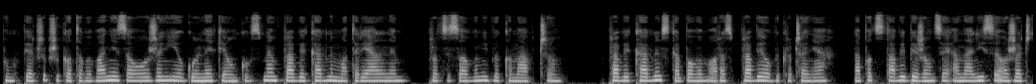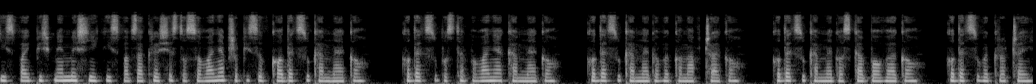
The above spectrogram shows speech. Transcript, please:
Punkt pierwszy. Przygotowywanie założeń i ogólnych kierunków zmian w prawie karnym materialnym, procesowym i wykonawczym, w prawie karnym skarbowym oraz w prawie o wykroczeniach. Na podstawie bieżącej analizy orzecznictwa i piśmie myślnictwa w zakresie stosowania przepisów kodeksu karnego, kodeksu postępowania karnego, Kodeksu Karnego Wykonawczego, Kodeksu Karnego Skarbowego, Kodeksu Wykroczeń,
